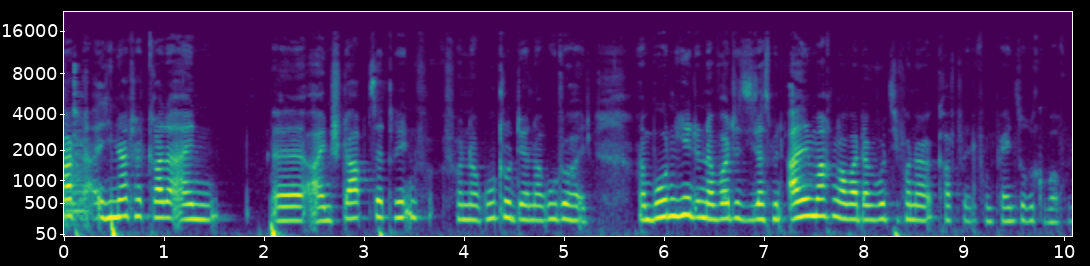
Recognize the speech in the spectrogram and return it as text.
Hinata, Hinata hat gerade einen, äh, einen Stab zertreten von Naruto, der Naruto halt am Boden hielt. Und da wollte sie das mit allen machen, aber dann wurde sie von der Kraftwelle von Pain zurückgeworfen.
